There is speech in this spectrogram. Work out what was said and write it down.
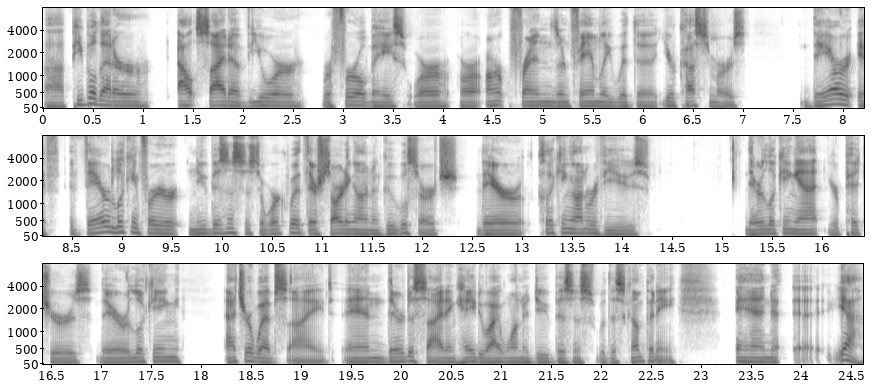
uh, people that are outside of your referral base or or aren't friends and family with the your customers they are if, if they're looking for new businesses to work with, they're starting on a Google search, they're clicking on reviews, they're looking at your pictures, they're looking at your website, and they're deciding, hey, do I want to do business with this company? And uh, yeah,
